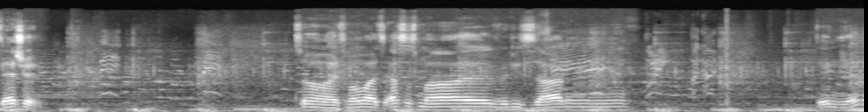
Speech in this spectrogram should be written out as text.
Sehr schön. So, jetzt machen wir als erstes mal, würde ich sagen, den hier.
